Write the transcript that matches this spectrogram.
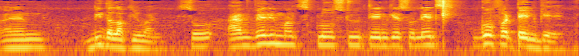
And be the lucky one so I am very much close to ten K so let's go for ten K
